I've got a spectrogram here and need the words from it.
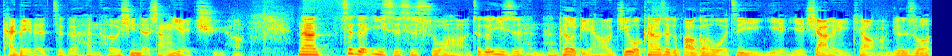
台北的这个很核心的商业区哈，那这个意思是说哈，这个意思很很特别哈。其实我看到这个报告，我自己也也吓了一跳哈。就是说，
